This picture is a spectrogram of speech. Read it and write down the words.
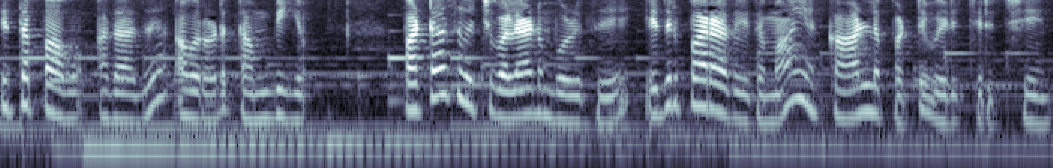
சித்தப்பாவும் அதாவது அவரோட தம்பியும் பட்டாசு வச்சு விளையாடும் பொழுது எதிர்பாராத விதமா என் காலில் பட்டு வெடிச்சிருச்சு.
